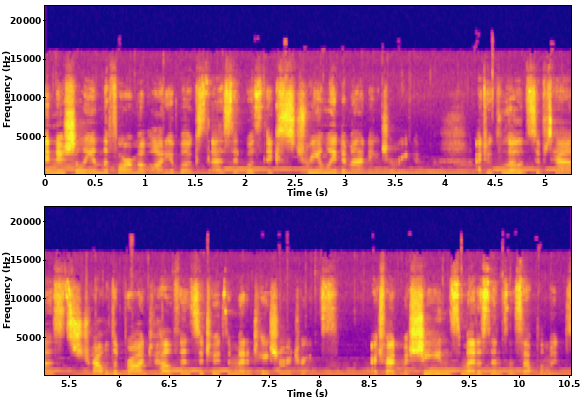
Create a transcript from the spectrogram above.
initially in the form of audiobooks, as it was extremely demanding to read. I took loads of tests, traveled abroad to health institutes and meditation retreats. I tried machines, medicines, and supplements.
